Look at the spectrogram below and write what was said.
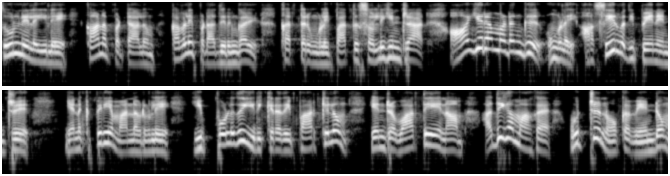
சூழ்நிலையிலே காணப்பட்டாலும் கவலைப்படாதிருங்கள். கர்த்தர் உங்களை பார்த்து சொல்லுகின்றார் ஆயிரம் மடங்கு உங்களை ஆசீர்வதிப்பேன் என்று எனக்கு பிரியமானவர்களே இப்பொழுது இருக்கிறதை பார்க்கிலும் என்ற வார்த்தையை நாம் அதிகமாக உற்று நோக்க வேண்டும்.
